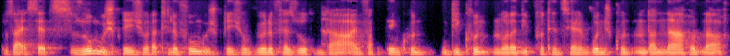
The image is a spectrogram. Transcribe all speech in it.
sei es jetzt Zoom-Gespräche oder Telefongespräche und würde versuchen, da einfach den Kunden, die Kunden oder die potenziellen Wunschkunden dann nach und nach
